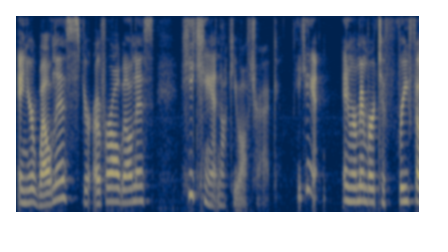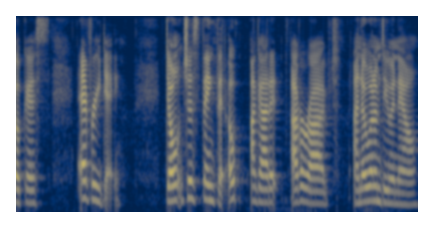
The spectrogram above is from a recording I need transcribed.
and your wellness, your overall wellness, he can't knock you off track. He can't. And remember to refocus every day. Don't just think that, "Oh, I got it. I've arrived. I know what I'm doing now.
